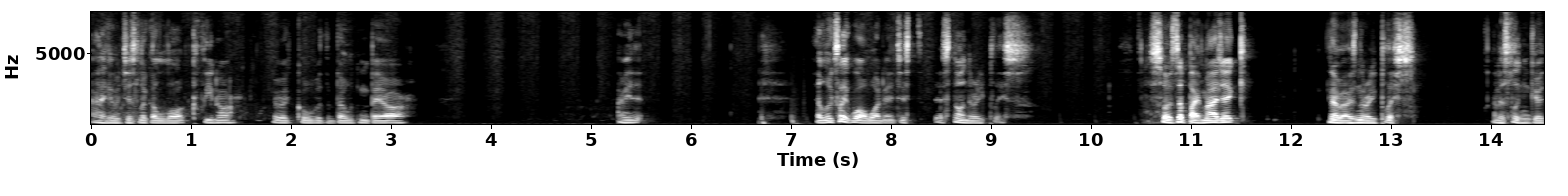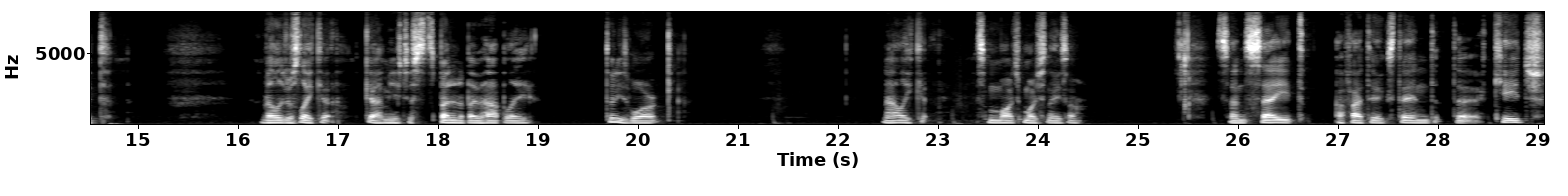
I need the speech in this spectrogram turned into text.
I think it would just look a lot cleaner. It would go with the building better. I mean, it, it looks like what I want, it just, it's not in the right place. So is it by magic? No, it's in the right place. And it's looking good. Villagers like it. Look at him, he's just spinning about happily, doing his work. And I like it. It's much, much nicer. So inside, I've had to extend the cage,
